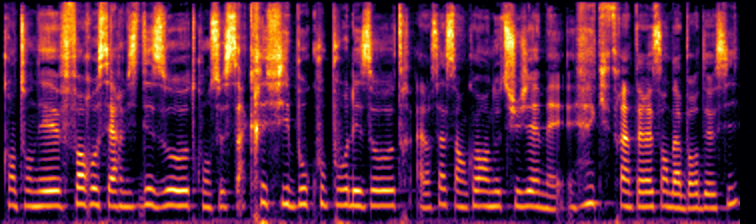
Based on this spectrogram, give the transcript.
quand on est fort au service des autres, qu'on se sacrifie beaucoup pour les autres. Alors ça, c'est encore un autre sujet, mais qui serait intéressant d'aborder aussi.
